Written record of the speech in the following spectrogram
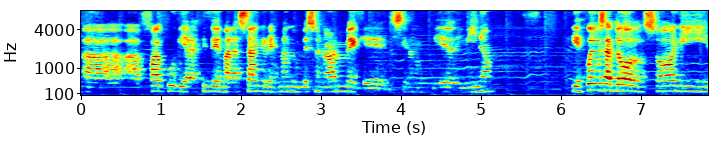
a, a Facu y a la gente de Mala Sangre, les mando un beso enorme que hicieron un video divino. Y después a todos, Sony,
